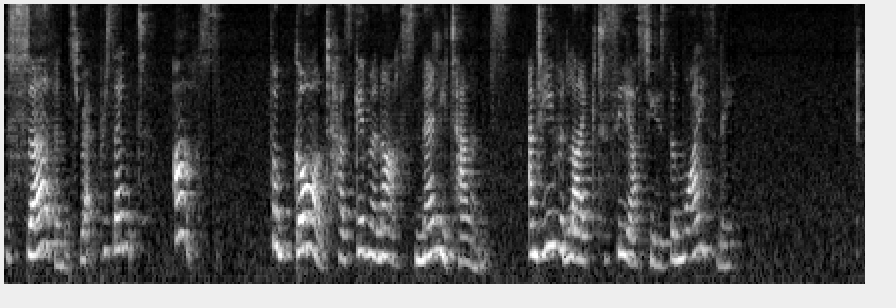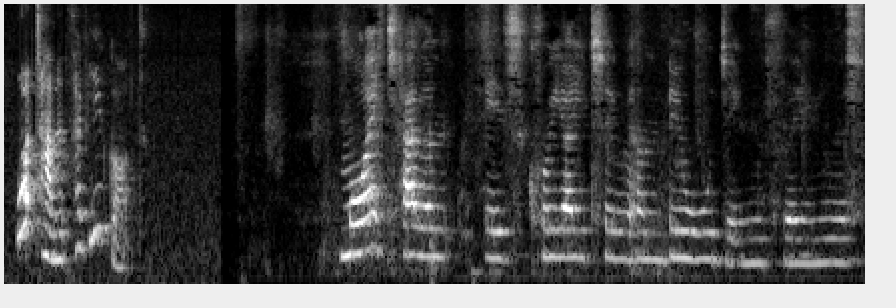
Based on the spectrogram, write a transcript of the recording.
the servants represent us. For God has given us many talents and he would like to see us use them wisely. What talents have you got? My talent is creating and building things.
